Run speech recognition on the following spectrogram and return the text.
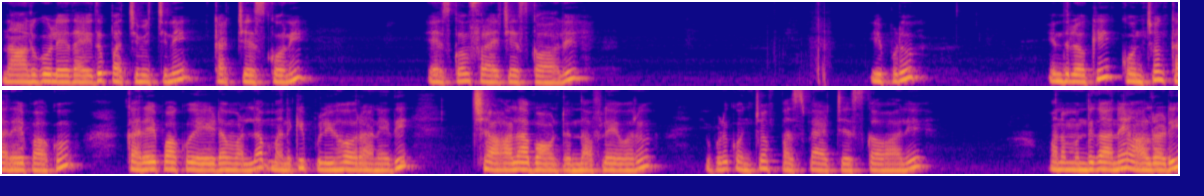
నాలుగు లేదా ఐదు పచ్చిమిర్చిని కట్ చేసుకొని వేసుకొని ఫ్రై చేసుకోవాలి. ఇప్పుడు ఇందులోకి కొంచెం కరేపాకు. కరేపాకు వేయడం వల్ల మనకి పులిహోర అనేది చాలా బాగుంటుంది ఆ ఫ్లేవరు. ఇప్పుడు కొంచెం పసుపు యాడ్ చేసుకోవాలి. మనం ముందుగానే ఆల్రెడీ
